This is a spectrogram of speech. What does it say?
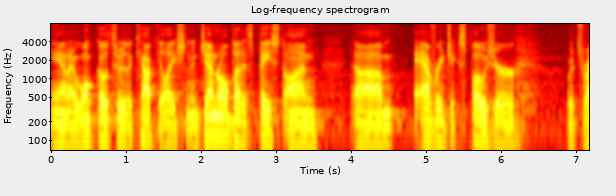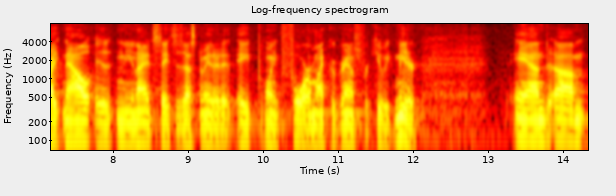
and I won't go through the calculation in general, but it's based on um, average exposure, which right now in the United States is estimated at 8.4 micrograms per cubic meter. And um,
